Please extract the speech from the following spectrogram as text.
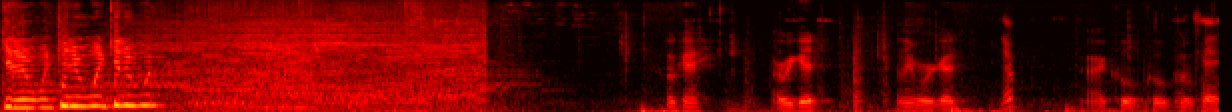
Get in one. Get in one. Get in one. Okay, are we good? I think we're good. Yep. All right, cool, cool, cool. Okay.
